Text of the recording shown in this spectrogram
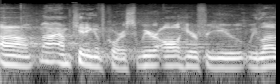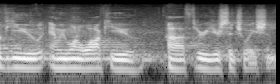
Um, I'm kidding, of course. We're all here for you. We love you, and we want to walk you uh, through your situation.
